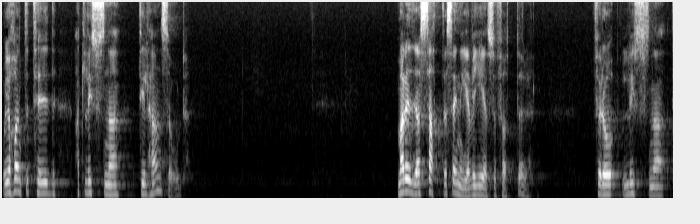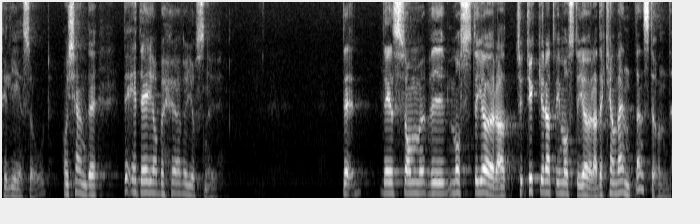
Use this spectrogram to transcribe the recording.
Och jag har inte tid att lyssna till hans ord. Maria satte sig ner vid Jesu fötter för att lyssna till Jesu ord. Hon kände det är det jag behöver just nu. Det, det som vi måste göra, ty tycker att vi måste göra, det kan vänta en stund.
